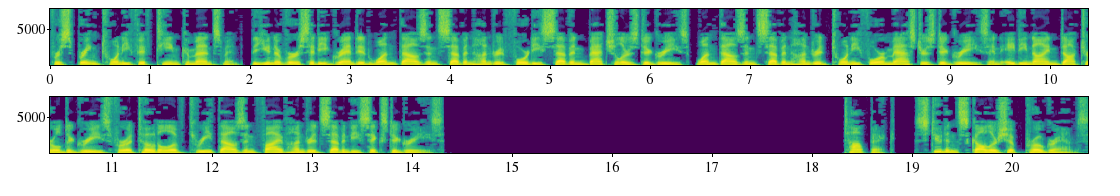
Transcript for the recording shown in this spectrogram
For spring 2015 commencement, the university granted 1,747 bachelor's degrees, 1,724 master's degrees and 89 doctoral degrees for a total of 3,576 degrees. Topic: Student scholarship programs.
